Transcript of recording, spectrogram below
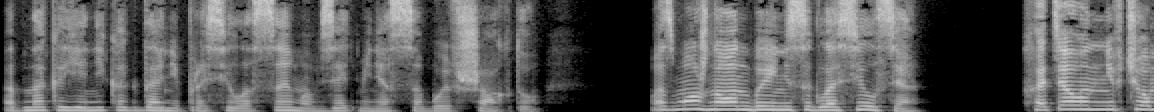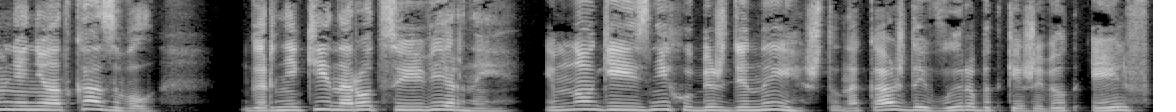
Однако я никогда не просила Сэма взять меня с собой в шахту. Возможно, он бы и не согласился. Хотя он ни в чем мне не отказывал. Горняки — народ суеверный, и многие из них убеждены, что на каждой выработке живет эльф,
